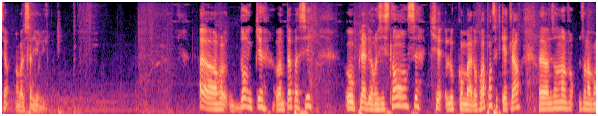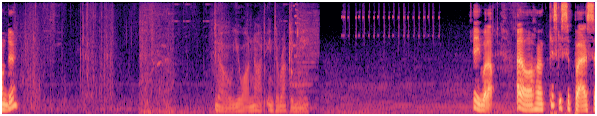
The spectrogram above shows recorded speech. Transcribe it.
Tiens, on va le saluer lui. Alors, donc, on va me passer au plat de résistance, qui est le combat. Donc, on va prendre cette quête-là. Euh, nous, en avons, nous en avons deux. Et voilà. Alors, euh, qu'est-ce qui se passe?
